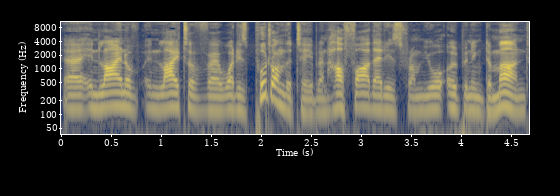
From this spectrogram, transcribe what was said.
in line of in light of what is put on the table and how far that is from your opening demand,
